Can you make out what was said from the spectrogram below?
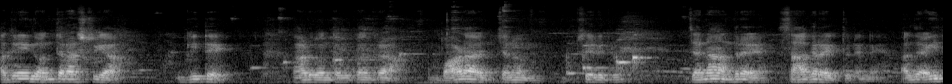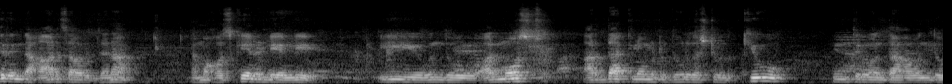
ಹದಿನೈದು ಅಂತಾರಾಷ್ಟ್ರೀಯ ಗೀತೆ ಹಾಡುವಂಥ ಮುಖಾಂತರ ಭಾಳ ಜನ ಸೇರಿದರು. ಜನ ಅಂದರೆ ಸಾಗರ ಇತ್ತು ನೆನ್ನೆ. ಅದು ಐದರಿಂದ ಆರು ಸಾವಿರ ಜನ ನಮ್ಮ ಹೊಸಕೇರಳ್ಳಿಯಲ್ಲಿ ಈ ಒಂದು ಆಲ್ಮೋಸ್ಟ್ ಅರ್ಧ ಕಿಲೋಮೀಟ್ರ್ ದೂರದಷ್ಟು ಒಂದು ಕ್ಯೂ ನಿಂತಿರುವಂತಹ ಒಂದು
